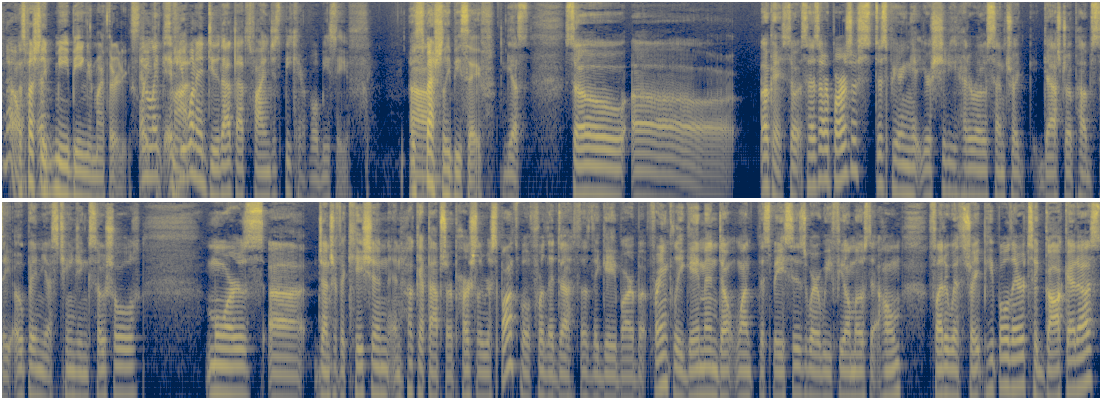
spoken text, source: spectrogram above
No, especially and- me being in my thirties. and like, if you want to do that, that's fine. Just be careful. Be safe. Um, especially be safe. Yes. So, uh, okay. So it says our bars are disappearing, yet your shitty heterocentric gastropubs stay open. Yes, changing social mores, uh, gentrification, and hookup apps are partially responsible for the death of the gay bar. But frankly, gay men don't want the spaces where we feel most at home flooded with straight people there to gawk at us.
